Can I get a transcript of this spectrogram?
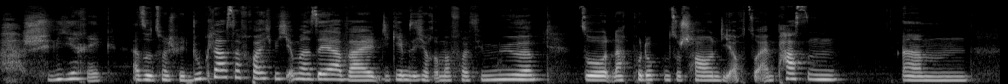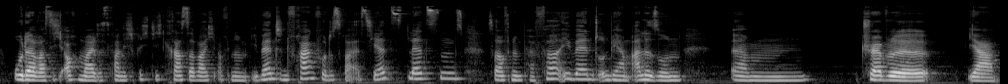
ah, schwierig. Also zum Beispiel Douglas, da freue ich mich immer sehr, weil die geben sich auch immer voll viel Mühe, so nach Produkten zu schauen, die auch zu einem passen. Ähm, oder was ich auch mal, das fand ich richtig krass, da war ich auf einem Event in Frankfurt, das war es jetzt letztens, es war auf einem Parfum-Event und wir haben alle so ein ähm, Travel, ja,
